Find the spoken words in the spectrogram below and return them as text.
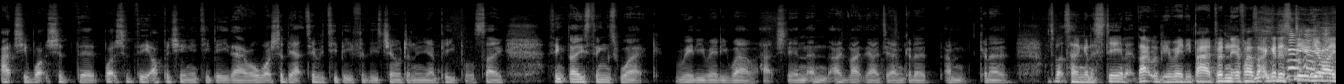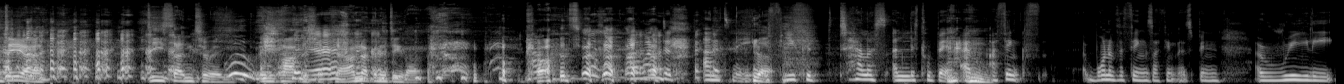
actually what should the what should the opportunity be there or what should the activity be for these children and young people. So i think those things work really really well actually. And, and i like the idea. I'm gonna i'm gonna i was about to say i'm gonna steal it. That would be really bad wouldn't it if i was like, i'm gonna steal your idea decentering in partnership yeah. i'm not gonna do that oh I wondered, Anthony, Yeah. if you could tell us a little bit. Um, I think one of the things I think that's been a really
